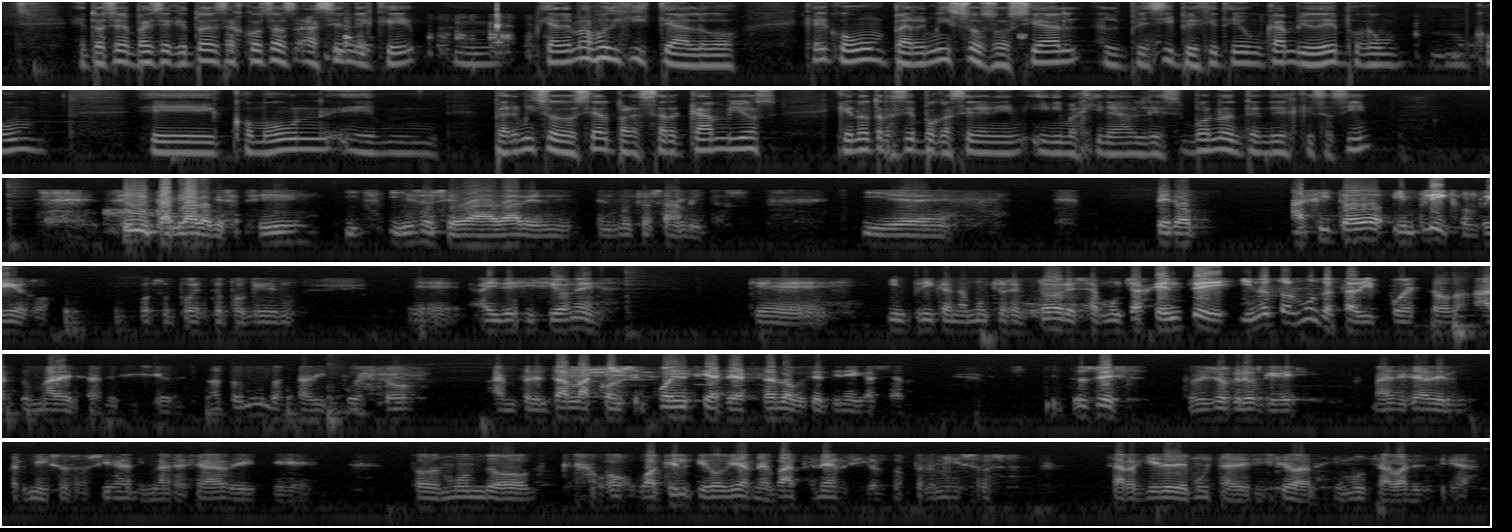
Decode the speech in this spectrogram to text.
Entonces me parece que todas esas cosas hacen de que, mm, y además vos dijiste algo, que hay como un permiso social al principio, que tiene un cambio de época, como un, eh, como un eh, permiso social para hacer cambios que en otras épocas eran inimaginables. ¿Vos no entendés que es así? Sí, está claro que es así y, eso se va a dar en, muchos ámbitos. Y, eh, pero así todo implica un riesgo, por supuesto, porque eh, hay decisiones que implican a muchos sectores, a mucha gente, y no todo el mundo está dispuesto a tomar esas decisiones, no todo el mundo está dispuesto a enfrentar las consecuencias de hacer lo que se tiene que hacer. Entonces, por eso creo que más allá del permiso social y más allá de que todo el mundo o, aquel que gobierne va a tener ciertos permisos, se requiere de mucha decisión y mucha valentía.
